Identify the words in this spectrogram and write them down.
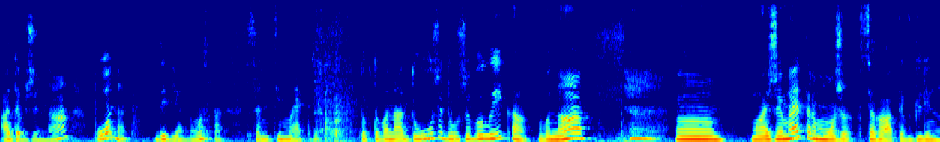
а довжина понад 90 см. Тобто вона дуже-дуже велика. Вона е, майже метр може всягати в, длін,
